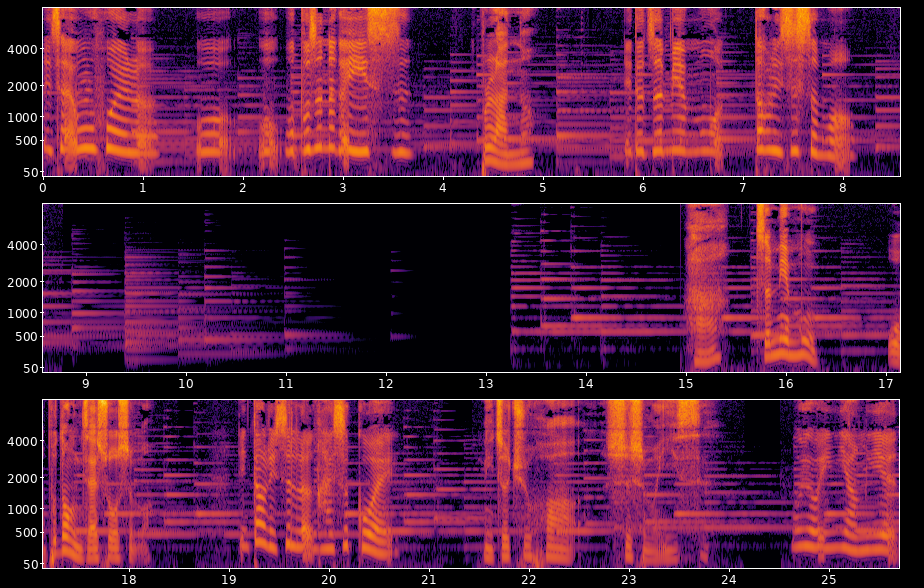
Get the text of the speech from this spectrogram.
你才误会了，我我我不是那个意思，不然呢？你的真面目到底是什么？啊，真面目？我不懂你在说什么。你到底是人还是鬼？你这句话是什么意思？我有阴阳眼，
